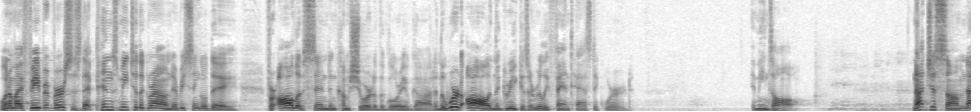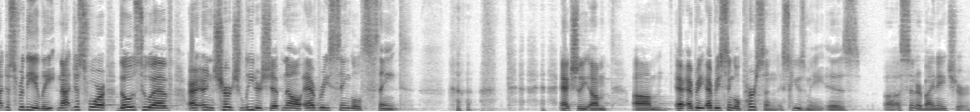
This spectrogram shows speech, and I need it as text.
one of my favorite verses that pins me to the ground every single day. For all have sinned and come short of the glory of God. And the word all in the Greek is a really fantastic word. It means all. Not just some, not just for the elite, not just for those who have are in church leadership. No, every single saint. Actually, um, um, every, every single person, excuse me, is uh, a sinner by nature.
